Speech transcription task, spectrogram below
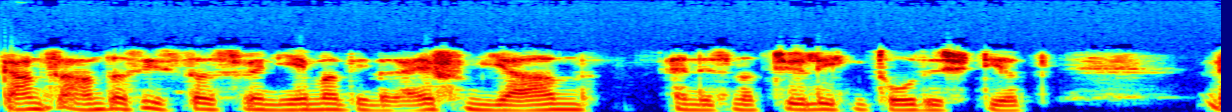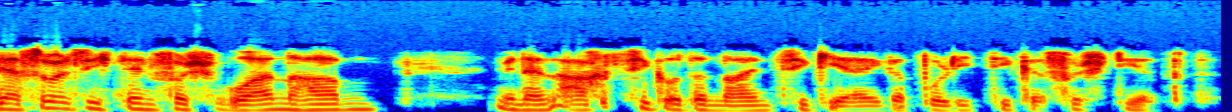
Ganz anders ist das, wenn jemand in reifen Jahren eines natürlichen Todes stirbt. Wer soll sich denn verschworen haben, wenn ein 80- oder 90-jähriger Politiker verstirbt?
